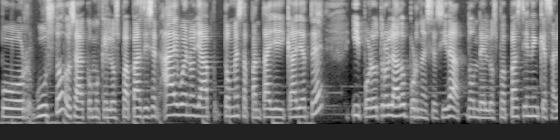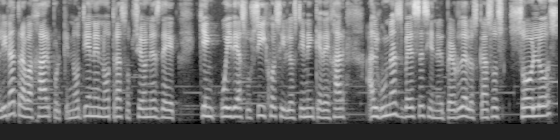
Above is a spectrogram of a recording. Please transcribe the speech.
por gusto, o sea, como que los papás dicen, ay, bueno, ya toma esta pantalla y cállate, y por otro lado, por necesidad, donde los papás tienen que salir a trabajar porque no tienen otras opciones de quien cuide a sus hijos y los tienen que dejar algunas veces y en el peor de los casos solos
